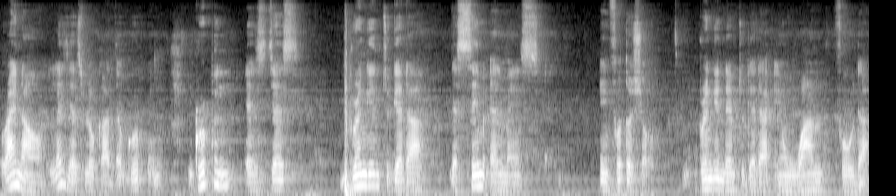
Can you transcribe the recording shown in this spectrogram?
right now let's just look at the grouping grouping is just bringing together the same elements in photoshop bringing them together in one folder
